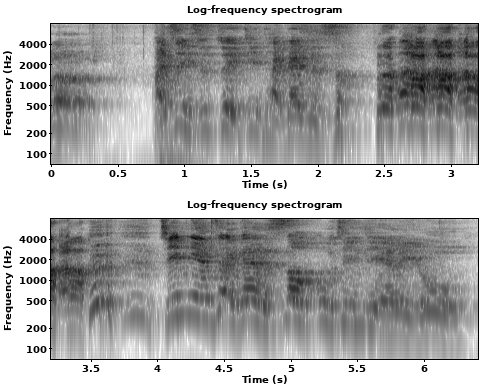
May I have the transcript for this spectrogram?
了，还是你是最近才开始送？今年才开始送父亲节礼物。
